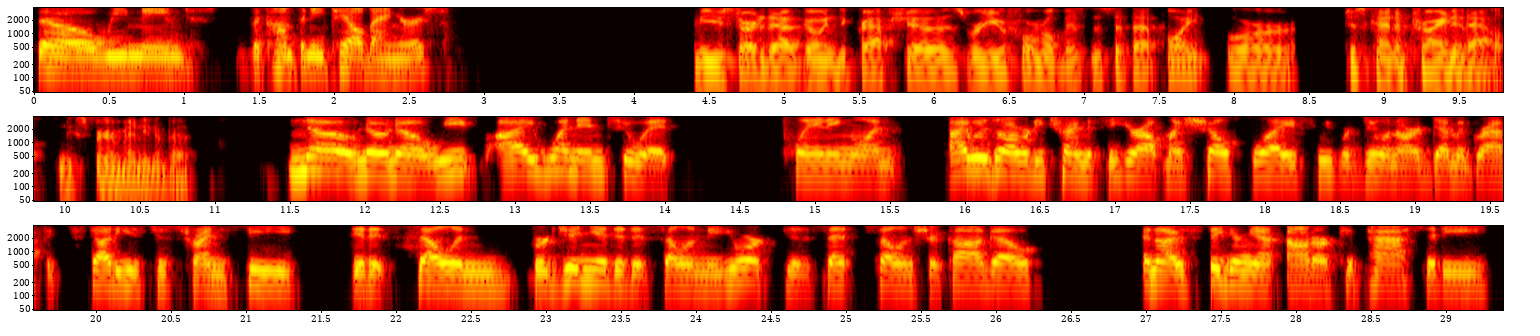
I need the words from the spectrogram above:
So we named the company Tailbangers. You started out going to craft shows. Were you a formal business at that point or just kind of trying it out and experimenting a bit? No, no, no. We I went into it planning on I was already trying to figure out my shelf life. We were doing our demographic studies just trying to see did it sell in Virginia, did it sell in New York, did it sell in Chicago? And I was figuring out our capacity.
